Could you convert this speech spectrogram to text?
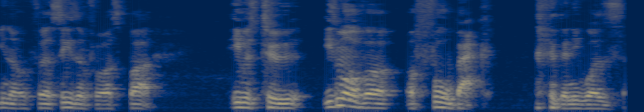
you know, first season for us, but he was too. He's more of a, a fullback than he was.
